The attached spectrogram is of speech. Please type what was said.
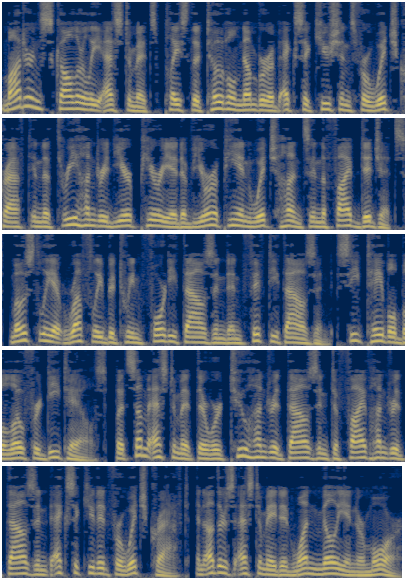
Modern scholarly estimates place the total number of executions for witchcraft in the 300-year period of European witch hunts in the five digits, mostly at roughly between 40,000 and 50,000 see table below for details, but some estimate there were 200,000 to 500,000 executed for witchcraft, and others estimated 1 million or more.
